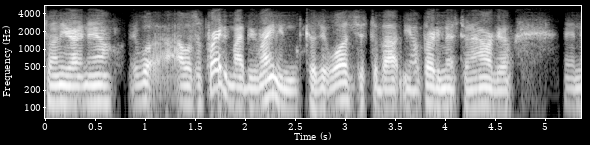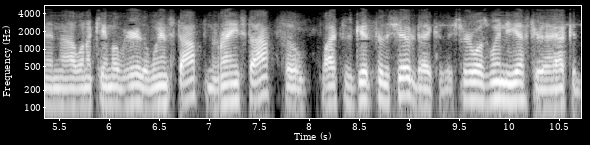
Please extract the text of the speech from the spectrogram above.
sunny right now. It was, I was afraid it might be raining because it was just about you know 30 minutes to an hour ago, and then uh, when I came over here, the wind stopped and the rain stopped. So life is good for the show today because it sure was windy yesterday. I could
